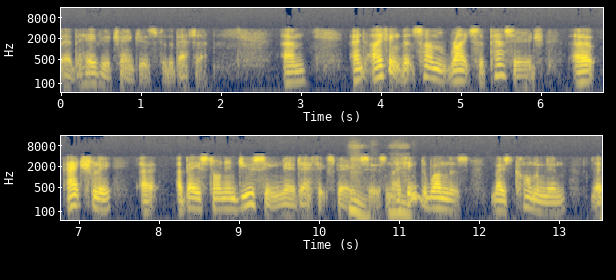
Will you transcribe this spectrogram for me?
Their behavior changes for the better. Um, and I think that some rites of passage uh, actually uh, are based on inducing near death experiences. Mm. And I hmm. think the one that's most common in uh,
